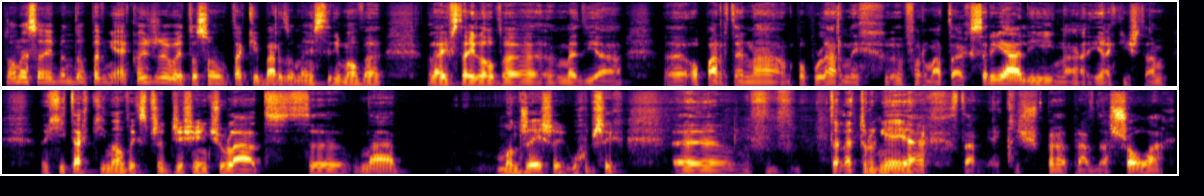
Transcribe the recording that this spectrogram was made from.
to one sobie będą pewnie jakoś żyły. To są takie bardzo mainstreamowe, lifestyle'owe media e, oparte na popularnych e, formatach seriali, na jakichś tam hitach kinowych sprzed 10 lat, na mądrzejszych, głupszych e, teleturniejach, tam jakichś, prawda, showach,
